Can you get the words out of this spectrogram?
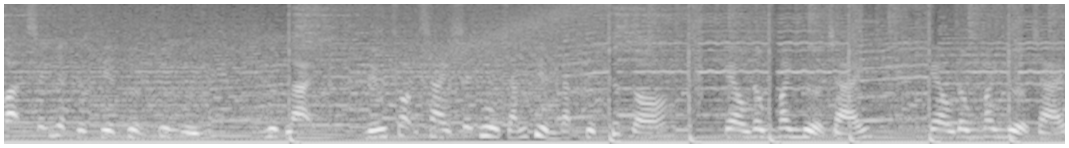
bạn sẽ nhận được tiền thưởng tương ứng. Ngược lại, nếu chọn sai sẽ thua trắng tiền đặt cược trước đó. Kèo đông banh nửa trái, kèo đông banh nửa trái,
